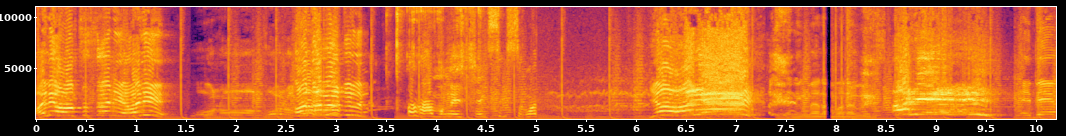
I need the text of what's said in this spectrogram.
Ali 6 saniye Ali. Ono bono. Adam öldürdüm. Aman eşeksin salak. Ya Ali! Senin ben amına koyayım. Ali! Ebe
